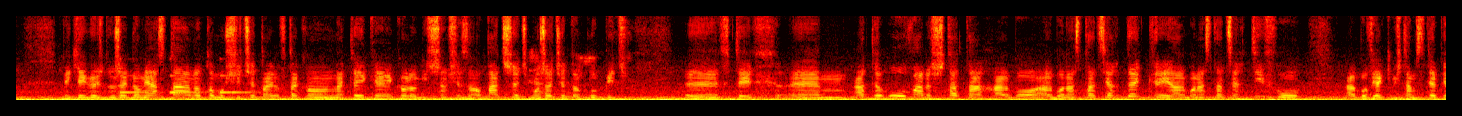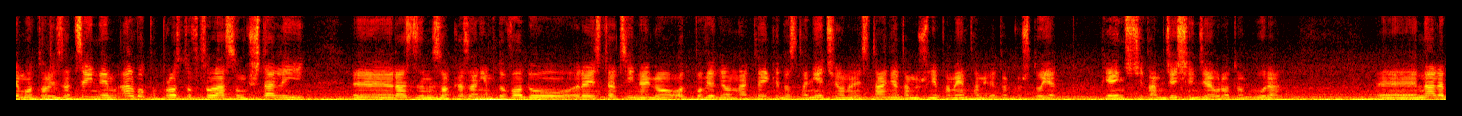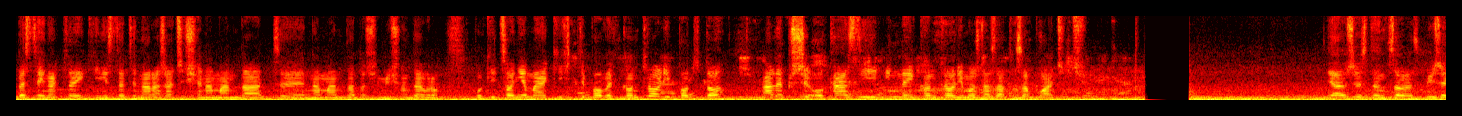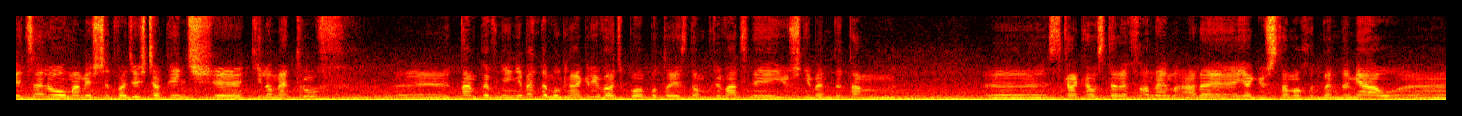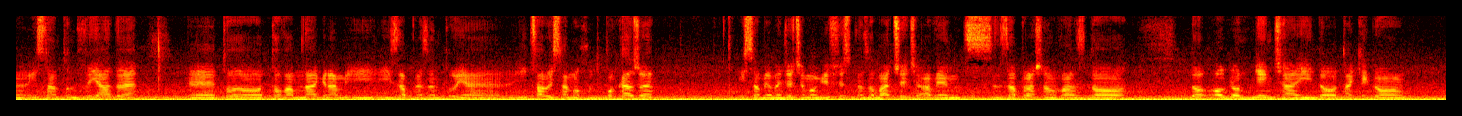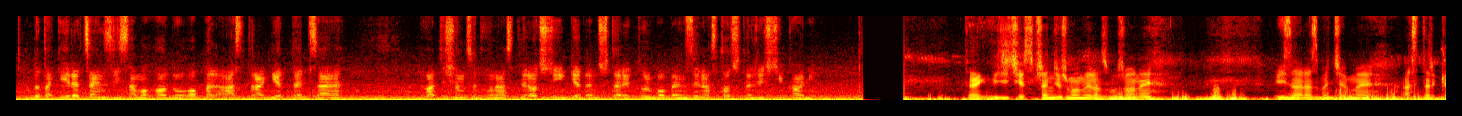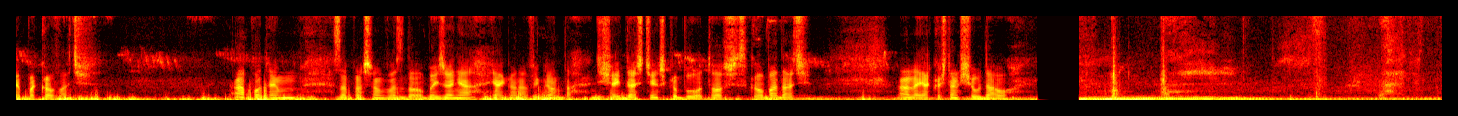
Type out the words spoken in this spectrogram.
jakiegoś dużego miasta, no to musicie ta, w taką naklejkę ekologiczną się zaopatrzyć. Możecie to kupić y, w tych ATU warsztatach, albo, albo na stacjach Dekry, albo na stacjach TIFU, albo w jakimś tam sklepie motoryzacyjnym, albo po prostu w Culasum Szteli y, razem z okazaniem dowodu rejestracyjnego odpowiednią naklejkę dostaniecie, ona jest tania, tam już nie pamiętam ile to kosztuje, 5 czy tam 10 euro to góra. E, No ale bez tej naklejki niestety narażacie się na mandat, e, na mandat 80 euro. Póki co nie ma jakichś typowych kontroli pod to, ale przy okazji innej kontroli można za to zapłacić. Ja już jestem coraz bliżej celu, mam jeszcze 25 km. Tam pewnie nie będę mógł nagrywać, bo, bo to jest dom prywatny i już nie będę tam e, skakał z telefonem, ale jak już samochód będę miał e, i stamtąd wyjadę, e, to, to Wam nagram i, i zaprezentuję i cały samochód pokażę i sobie będziecie mogli wszystko zobaczyć, a więc zapraszam Was do, do oglądnięcia i do takiego do takiej recenzji samochodu Opel Astra GTC 2012 rocznik 1.4 turbo benzyna 140 koni. Tak jak widzicie, sprzęt już mamy rozłożony i zaraz będziemy Asterkę pakować. A potem zapraszam Was do obejrzenia, jak ona wygląda. Dzisiaj deszcz, ciężko było to wszystko obadać, ale jakoś tam się udało.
